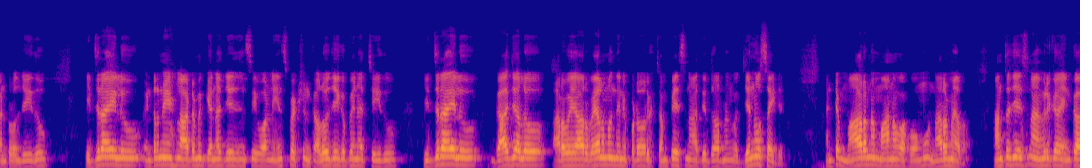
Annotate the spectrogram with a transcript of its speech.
కంట్రోల్ చేయదు. Israel international atomic energy agency వాళ్ళని ఇన్స్పెక్షన్కి అలో చేయకపోయినా చేయదు. ఇజ్రాయెల్ గాజాలో అరవై ఆరు వేల మందిని ఇప్పటివరకు చంపేసిన అతి దారుణంగా జెనోసైడ్ ఇది. అంటే మారణ మానవ హోము నరమేధం. అంత చేసినా అమెరికా ఇంకా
